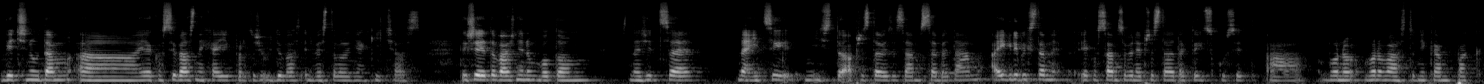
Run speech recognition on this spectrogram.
většinou tam uh, jako si vás nechají, protože už do vás investovali nějaký čas. Takže je to vážně jenom o tom snažit se najít si místo a představit si sám sebe tam. A i kdybych tam jako sám sebe nepředstavil, tak to jít zkusit a ono, ono vás to někam pak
